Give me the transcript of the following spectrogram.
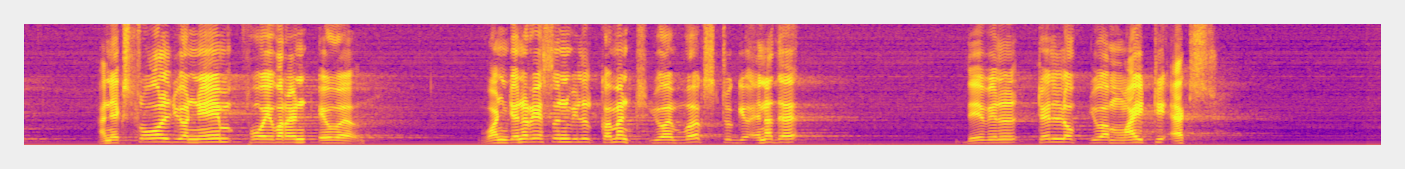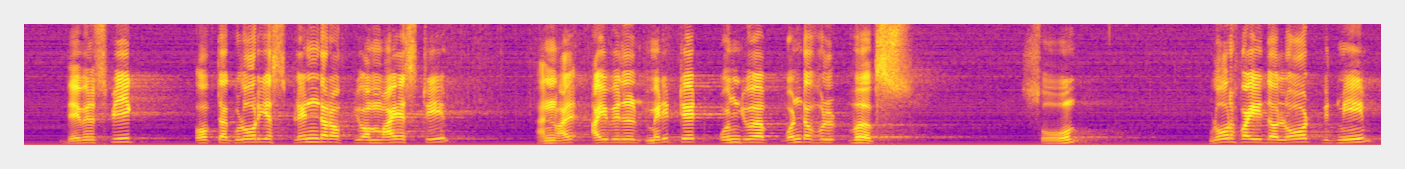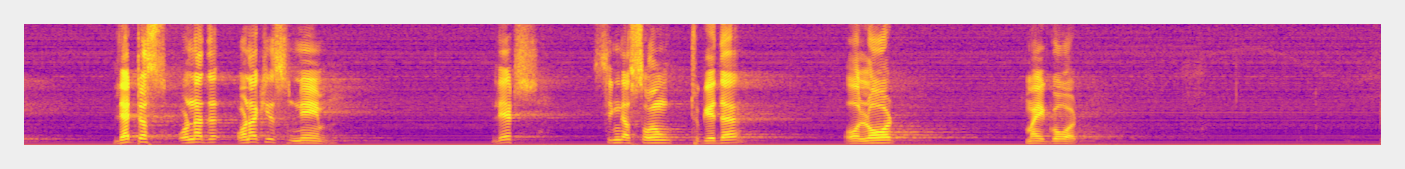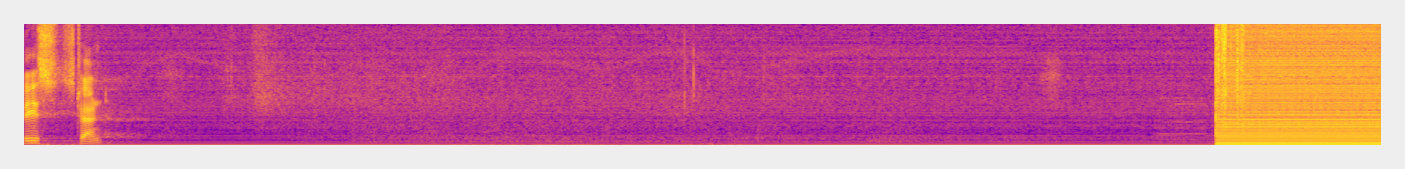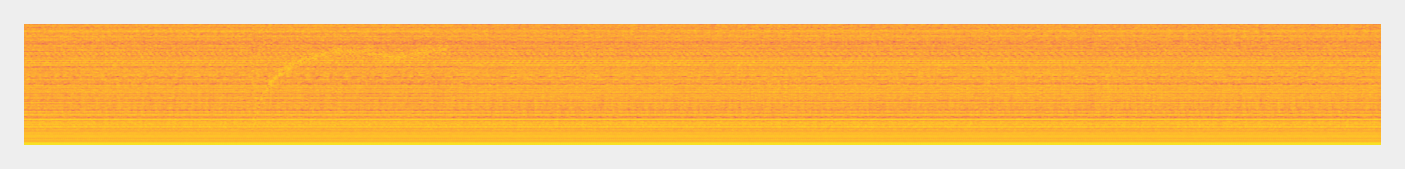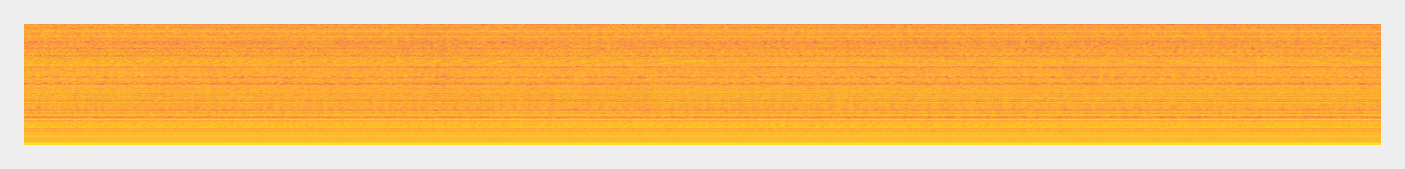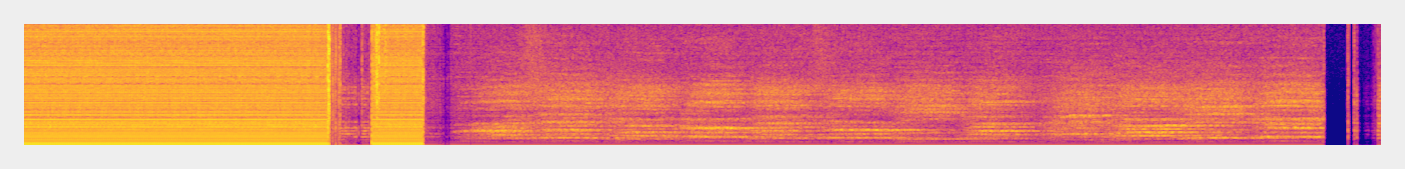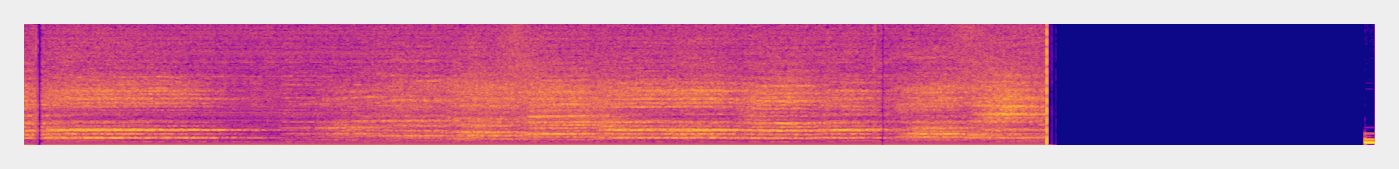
and extol your name forever and ever. One generation will comment your works to another. They will tell of your mighty acts. They will speak of the glorious splendor of your majesty, and I, I will meditate on your wonderful works. So, glorify the Lord with me. Let us honor, the, honor his name. Let's sing the song together. O Lord, my God. Please stand.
